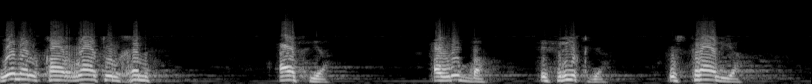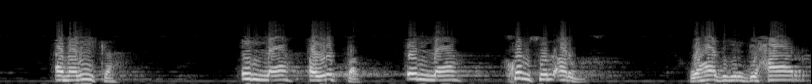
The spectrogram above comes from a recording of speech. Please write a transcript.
وما القارات الخمس؟ آسيا أوروبا إفريقيا أستراليا أمريكا. إلا أوروبا إلا خمس الأرض. وهذه البحار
